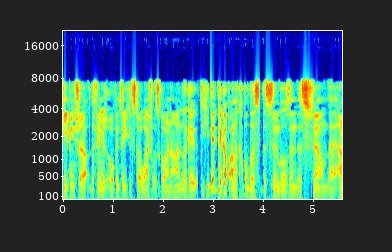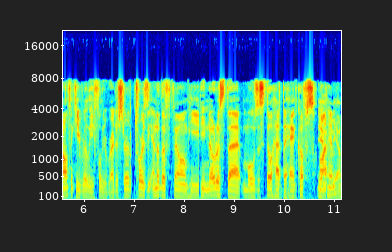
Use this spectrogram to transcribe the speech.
keeping sure the fingers open so you could still watch what's going on. Like it, he did pick up on a couple of the, the, symbols in this film that I don't think he really fully registered. Towards the end of the film, he he noticed that Moses still had the handcuffs yeah, on him, yeah.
